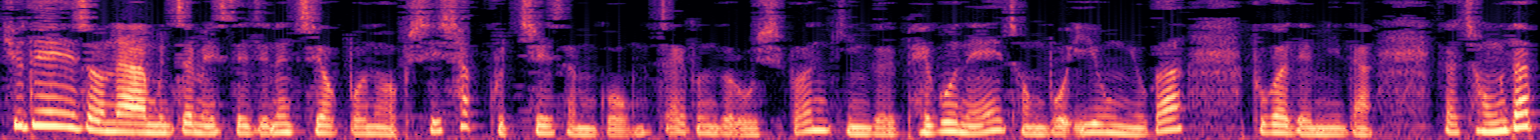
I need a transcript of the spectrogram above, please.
휴대전화 문자 메시지는 지역번호 없이 샵 9730, 짧은 글 50원, 긴 글 100원의 정보 이용료가 부과됩니다. 자, 정답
